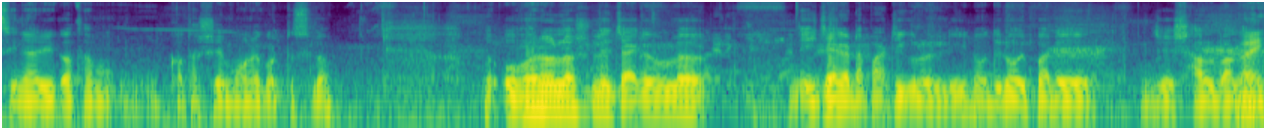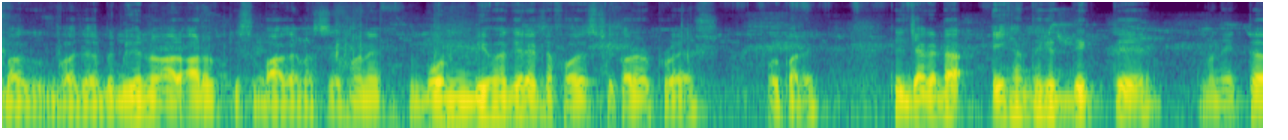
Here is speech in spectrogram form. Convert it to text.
সিনারির কথা কথা সে মনে করতেছিল। ওভারঅল আসলে জায়গাগুলো এই জায়গাটা পার্টিকুলারলি নদীর ওই পারে যে শাল বাগান বা গজার বিভিন্ন আর আরও কিছু বাগান আছে। ওখানে বন বিভাগের একটা ফরেস্ট্রি করার প্রয়াস ওই পারে। তো জায়গাটা এইখান থেকে দেখতে মানে একটা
